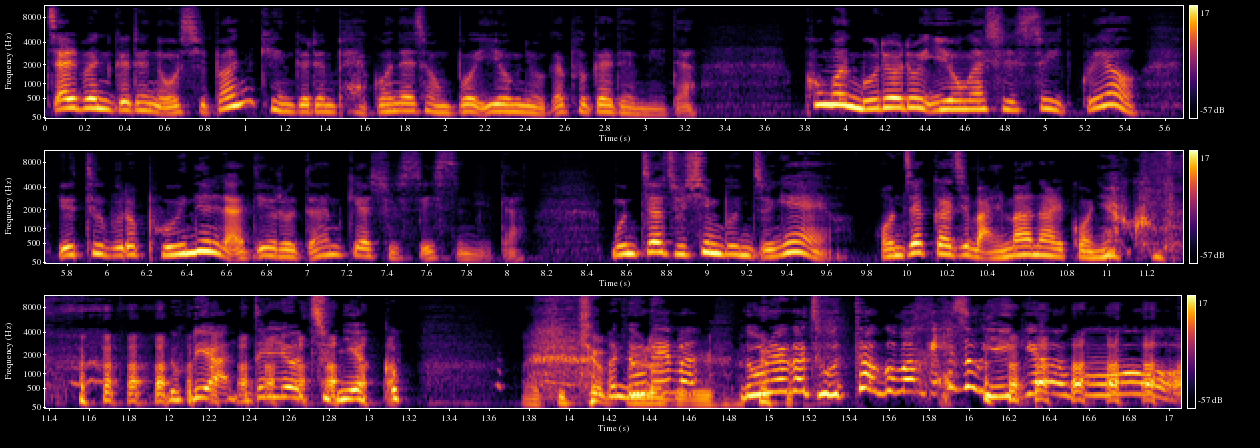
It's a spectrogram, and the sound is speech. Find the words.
짧은 글은 50원, 긴 글은 100원의 정보 이용료가 부과됩니다. 콩은 무료로 이용하실 수 있고요. 유튜브로 보이는 라디오로도 함께 하실 수 있습니다. 문자 주신 분 중에 언제까지 말만 할 거냐고. 노래 안 들려주냐고. 아, 직접 노래만 노래가 좋다고만 계속 얘기하고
